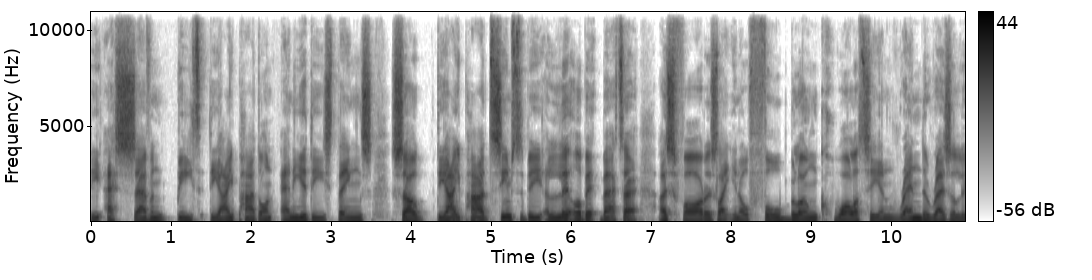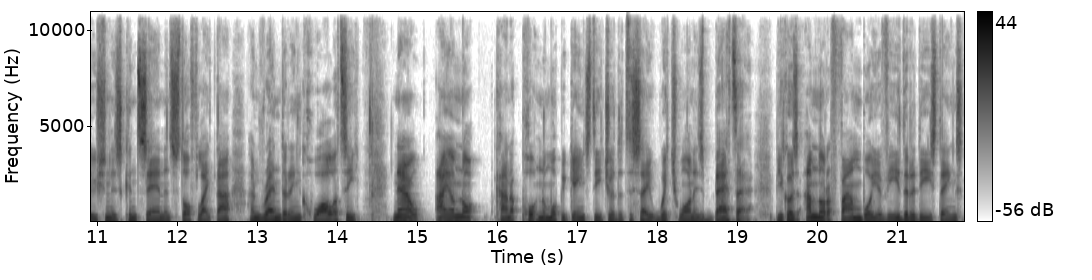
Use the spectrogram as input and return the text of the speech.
the S7 beat the iPad on any of these things. So the iPad seems to be a little bit better as far as like, you know, full blown quality and render resolution is concerned and stuff like that and rendering quality. Now, I am not kind of putting them up against each other to say which one is better because I'm not a fanboy of either of these things.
